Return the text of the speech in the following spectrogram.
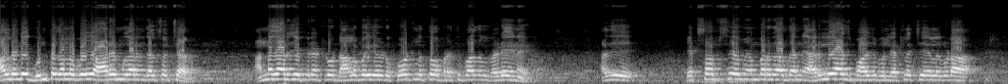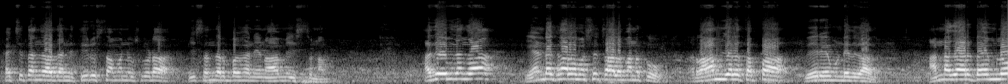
ఆల్రెడీ గుంతగల్ల పోయి ఆర్ఎం గారిని కలిసి వచ్చారు. అన్నగారు చెప్పినట్లు నలభై ఏడు కోట్లతో ప్రతిపాదనలు రెడీ అయినాయి. అది ఎక్సఫ్సియో మెంబర్గా దాన్ని అర్లీ యాజ్ పాసిబుల్ ఎట్లా చేయాలో కూడా ఖచ్చితంగా దాన్ని తీరుస్తామని కూడా ఈ సందర్భంగా నేను హామీ ఇస్తున్నాను అదేవిధంగా ఎండాకాలం వస్తే చాలా మనకు రామ్జల తప్ప వేరేముండేది కాదు. అన్నగారి టైంలో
